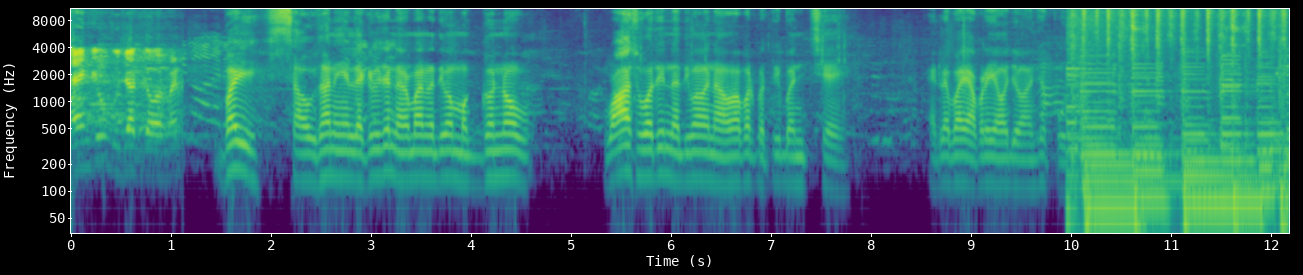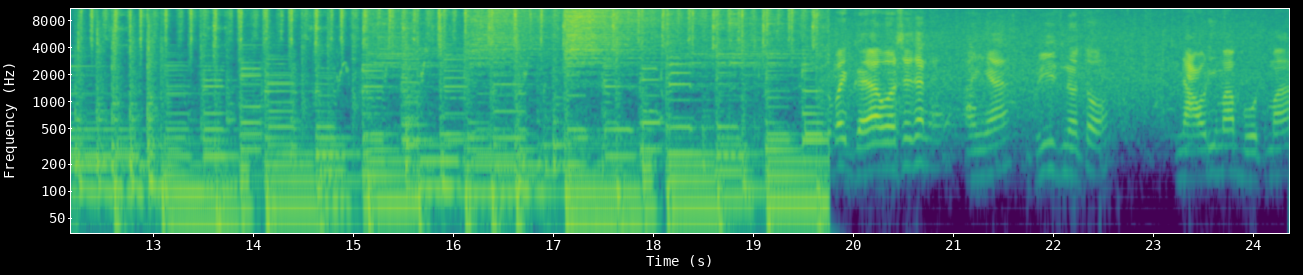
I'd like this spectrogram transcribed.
થેન્ક યુ ગુજરાત ગવર્મેન્ટ ભાઈ સાવધાન અહીંયા લખેલું છે નર્મદા નદીમાં મગરનો વાસ હોવાથી નદીમાં નાહવા પર પ્રતિબંધ છે. એટલે ભાઈ આપણે એવા જવાનું છે પુલ ગયા વર્ષે છે ને અહીંયા બ્રિજ નહોતો. નાવડીમાં બોટમાં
